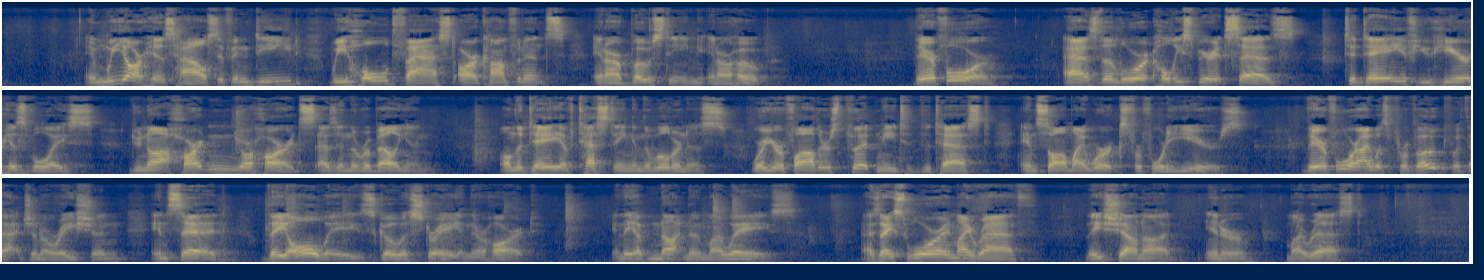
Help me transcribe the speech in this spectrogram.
And we are his house if indeed we hold fast our confidence and our boasting in our hope. Therefore, as the Lord Holy Spirit says, today if you hear his voice, do not harden your hearts as in the rebellion, on the day of testing in the wilderness, where your fathers put me to the test and saw my works for forty years. Therefore I was provoked with that generation and said, They always go astray in their heart, and they have not known my ways. As I swore in my wrath, they shall not enter my rest.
